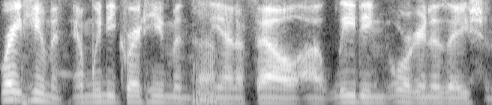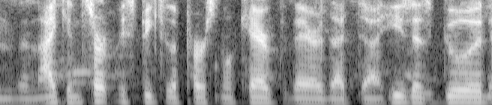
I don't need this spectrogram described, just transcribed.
great human, and we need great humans in the NFL uh, leading organizations. And I can certainly speak to the personal character there that uh, he's as good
